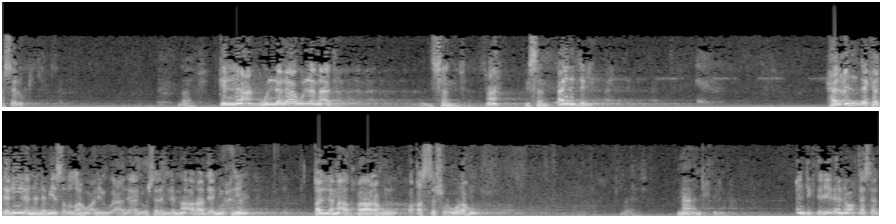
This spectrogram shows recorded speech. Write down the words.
أسألك قل نعم ولا لا ولا ما أدري. يسن ها؟ يسن أين الدليل؟ هل عندك دليل أن النبي صلى الله عليه وعلى آله وسلم لما أراد أن يحرم قلم أظفاره وقص شعوره؟ ما عندك دليل. عندك دليل أنه اغتسل.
